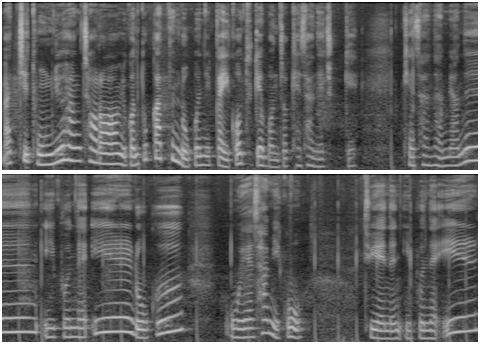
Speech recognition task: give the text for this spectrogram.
마치 동류항처럼 이건 똑같은 로그니까 이거 두 개 먼저 계산해 줄게. 계산하면은 2분의 1 로그 5의 3이고 뒤에는 2분의 1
